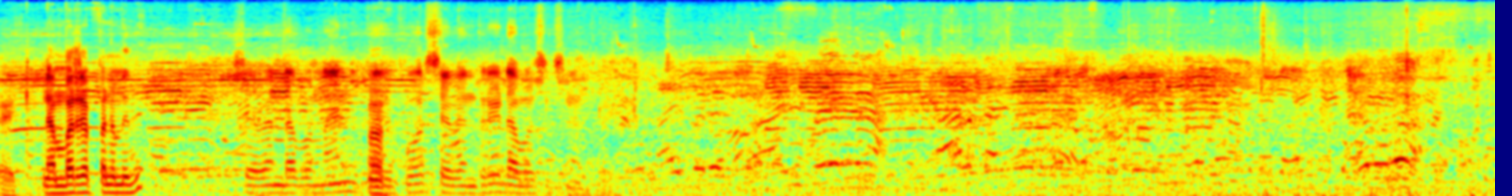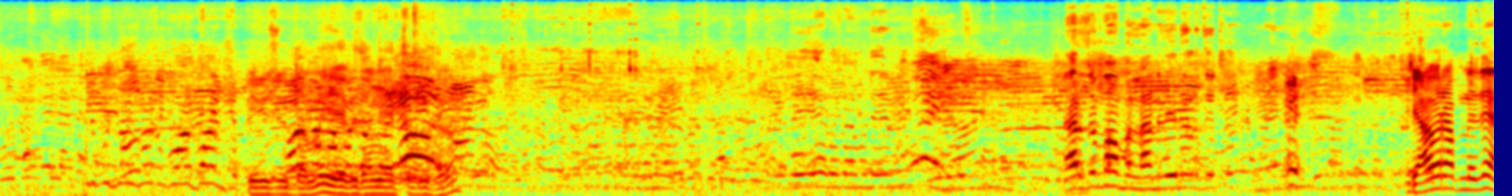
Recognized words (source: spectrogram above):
రైట్ నెంబర్ చెప్పండి మీది. Seven double nine four seven three double six nine ఇవి చూద్దాము ఏ విధంగా అయితే ఉందో నరసింహమ్మల్ నన్ను తినడు ఎవరు అప్ప మీదే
